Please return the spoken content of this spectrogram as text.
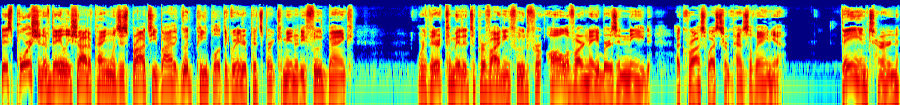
This portion of Daily Shot of Penguins is brought to you by the good people at the Greater Pittsburgh Community Food Bank where they're committed to providing food for all of our neighbors in need across Western Pennsylvania. They, in turn,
